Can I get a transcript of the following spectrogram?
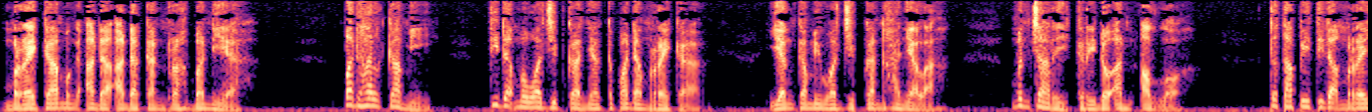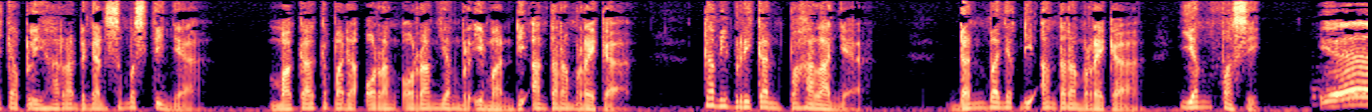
Mereka mengada-adakan rahbaniyah, padahal kami tidak mewajibkannya kepada mereka. Yang kami wajibkan hanyalah mencari keridoan Allah tetapi tidak mereka pelihara dengan semestinya, maka kepada orang-orang yang beriman di antara mereka, kami berikan pahalanya, dan banyak di antara mereka yang fasik. Ya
